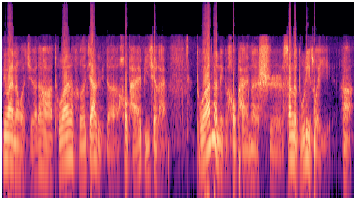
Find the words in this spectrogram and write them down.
另外呢，我觉得啊，途安和嘉旅的后排比起来。途安的那个后排呢是三个独立座椅啊，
